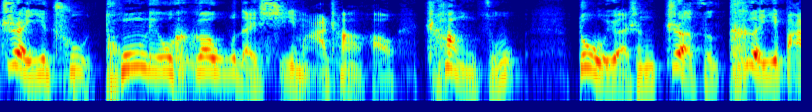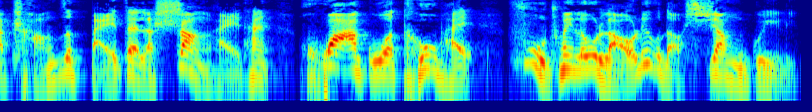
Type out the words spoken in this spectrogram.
这一出同流合污的戏码唱好唱足。杜月笙这次特意把场子摆在了上海滩花国头牌富春楼老六的香闺里。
